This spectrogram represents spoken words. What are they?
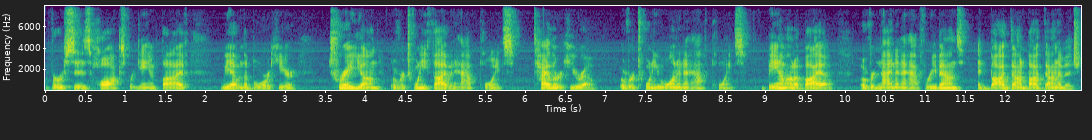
versus Hawks for game five. We have on the board here Trae Young over 25 and a half points, Tyler Herro over 21 and a half points, Bam Adebayo over nine and a half rebounds, and Bogdan Bogdanovic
